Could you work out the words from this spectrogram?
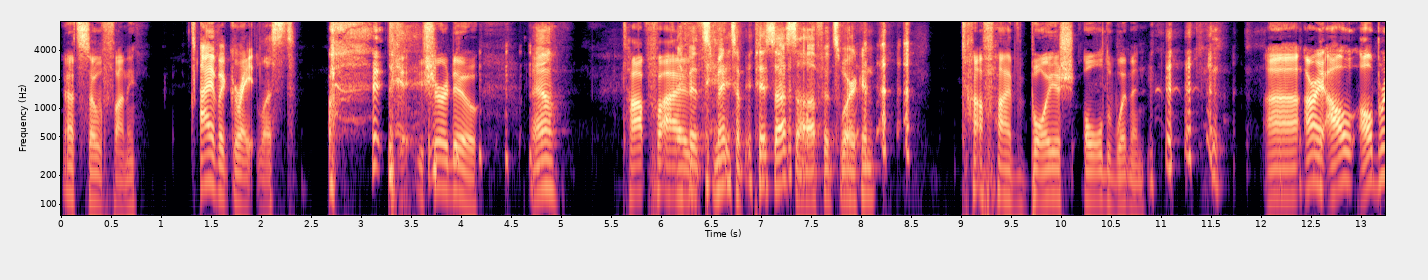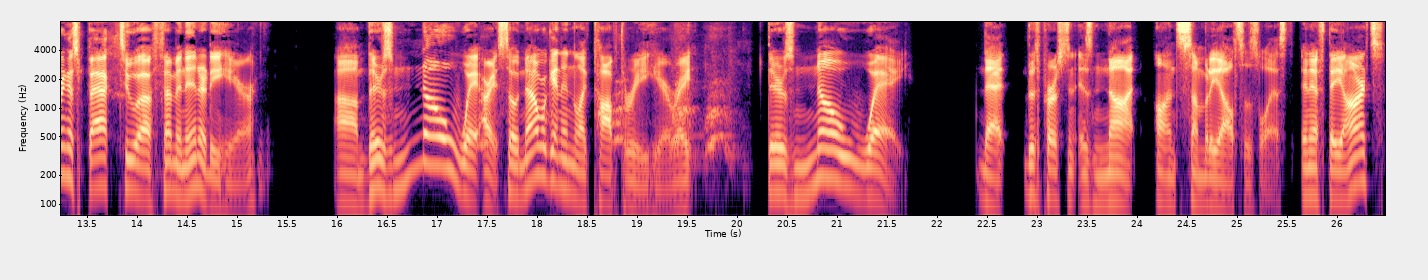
That's so funny. I have a great list. You sure do. Well, Top five. if it's meant to piss us off, it's working. top five boyish old women. uh, all right, I'll I'll bring us back to uh, femininity here. Um, there's no way. All right, so now we're getting into like top three here, right? There's no way that this person is not on somebody else's list, and if they aren't,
